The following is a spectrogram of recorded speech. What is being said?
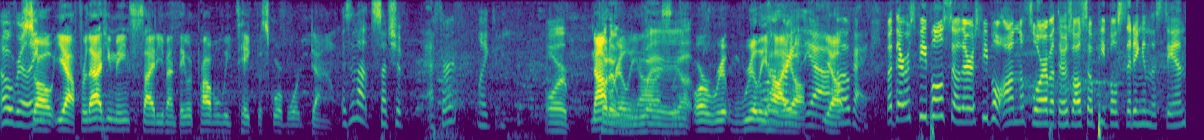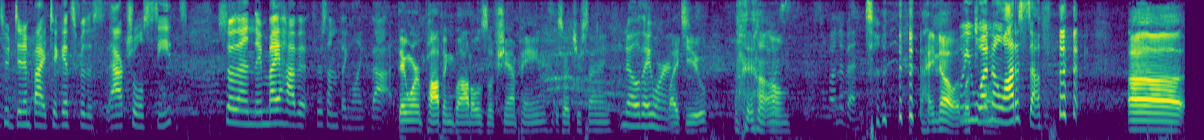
oh, really? so yeah for that humane society event they would probably take the scoreboard down Isn't that such an effort? Like Or not put it really way honestly up. or re- really Or high right- up Yeah. Yep. Okay. But there was people. So there was people on the floor, but there's also people sitting in the stands who didn't buy tickets for the actual seats. So then they might have it for something like that. they weren't popping bottles of champagne is what you're saying No, they weren't. like you It was um, a fun event. i know we won fun. a lot of stuff. Uh,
